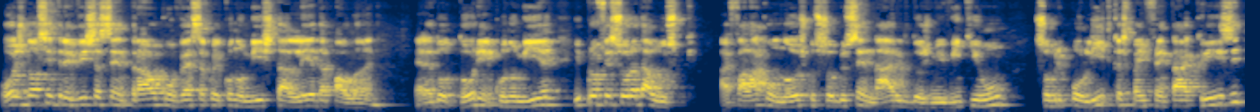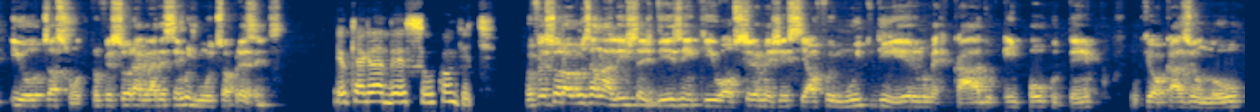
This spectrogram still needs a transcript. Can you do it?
Hoje, nossa entrevista central conversa com a economista Leda Paulani. Ela é doutora em economia e professora da USP. Vai falar conosco sobre o cenário de 2021, sobre políticas para enfrentar a crise e outros assuntos. Professora, agradecemos muito sua presença. Eu que agradeço o convite. Professor, alguns analistas dizem que o auxílio emergencial foi muito dinheiro no mercado em pouco tempo, o que ocasionou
